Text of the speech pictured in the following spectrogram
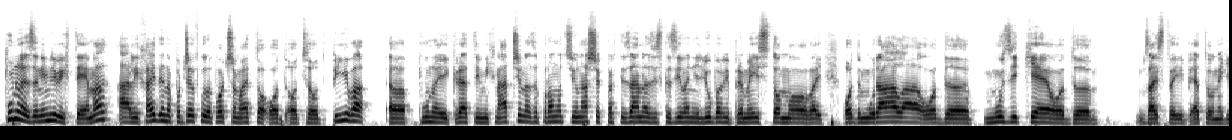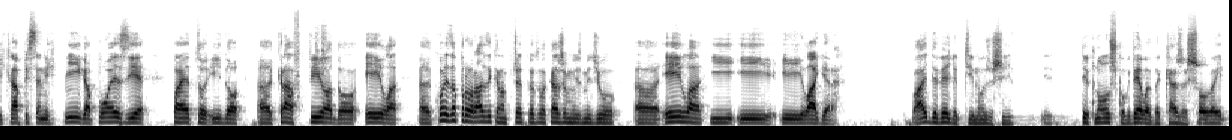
Puno je zanimljivih tema, ali hajde na početku da počnemo eto od, od, od piva. Puno je i kreativnih načina za promociju našeg partizana, za iskazivanje ljubavi prema istom, ovaj, od murala, od e, muzike, od e, zaista i eto nekih napisanih knjiga, poezije, pa eto i do uh, craft piva, do ale-a. Uh, koja je zapravo razlika na početku, da kažemo, između uh, ale-a i, i, i lagera? Ajde, Veljo, ti možeš i i tehnološkog dela da kažeš. Ovaj,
